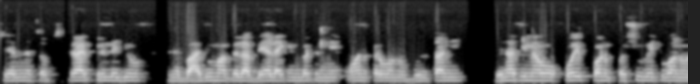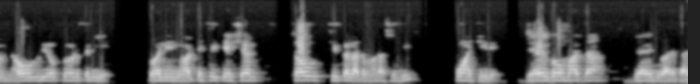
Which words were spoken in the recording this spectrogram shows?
શેર અને સબસ્ક્રાઇબ કરી લેજો અને બાજુમાં પેલા બે લાઇકન બટનને ઓન કરવાનું ભૂલતા નહીં. જેનાથી મેં આવો કોઈ પણ પશુ વેચવાનો નવો વીડિયો અપલોડ કરીએ તો એની નોટિફિકેશન સૌથી પહેલાં તમારા સુધી પહોંચી રહે. જય ગૌ માતા, જય દ્વારકા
